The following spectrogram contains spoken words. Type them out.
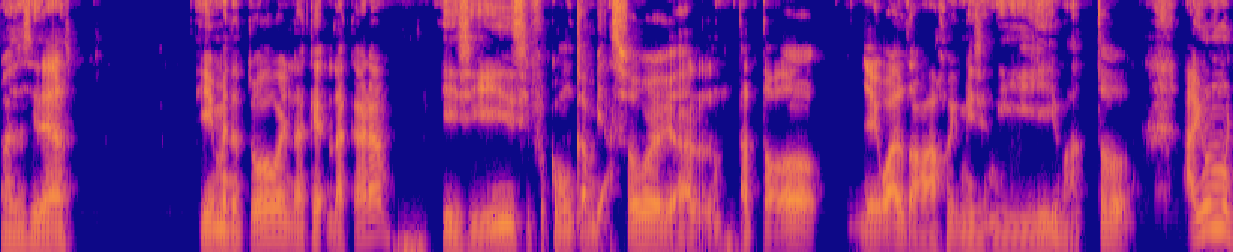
esas ideas. Y me tatuó, güey, la, que- la cara. Y sí, sí fue como un cambiazo, güey, al, a todo. Llego al trabajo y me dicen, y vato. Hay un,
